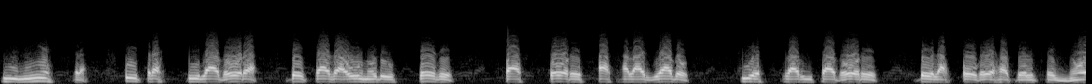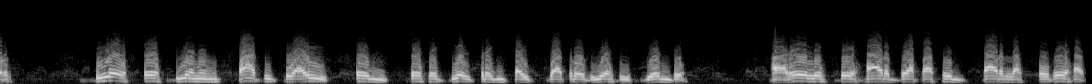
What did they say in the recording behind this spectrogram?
siniestra y trasquiladora de cada uno de ustedes, pastores asalariados y esclavizadores de las ovejas del Señor. Dios es bien enfático ahí en Ezequiel 34, 10 diciendo, haréles dejar de apacentar las ovejas.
